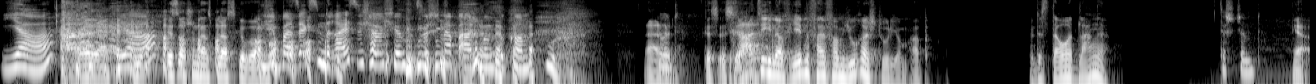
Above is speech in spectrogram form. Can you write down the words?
Ja. Ja, ja. ja. Ist auch schon ganz blass geworden. Bei 36 habe ich eine Schnappatmung bekommen. Nein, Gut. das ist Ich rate ja. ihn auf jeden Fall vom Jurastudium ab. Und das dauert lange. Das stimmt. Ja.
